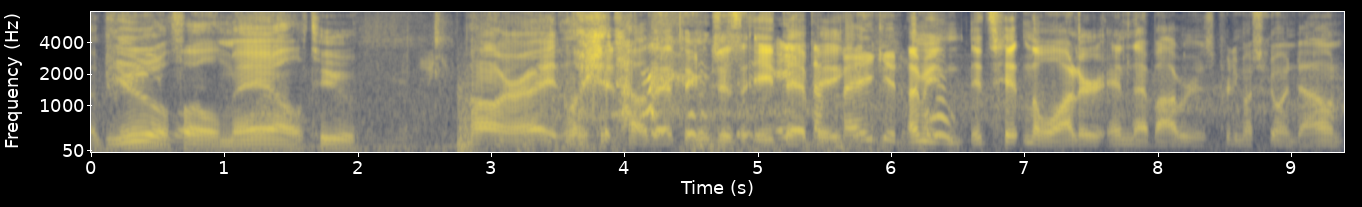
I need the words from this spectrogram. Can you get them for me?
a beautiful male too. All right, look at how that thing just ate, that bacon. bacon. I mean, it's hitting the water, and that bobber is pretty much going down.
